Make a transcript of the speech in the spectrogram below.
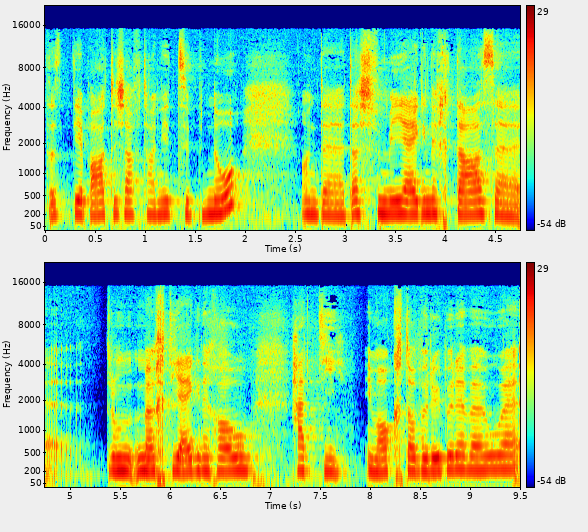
das, die Patenschaft habe ich jetzt übernommen und äh, das ist für mich eigentlich das, äh, darum möchte ich eigentlich auch, hätte ich im Oktober rüber wollen,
